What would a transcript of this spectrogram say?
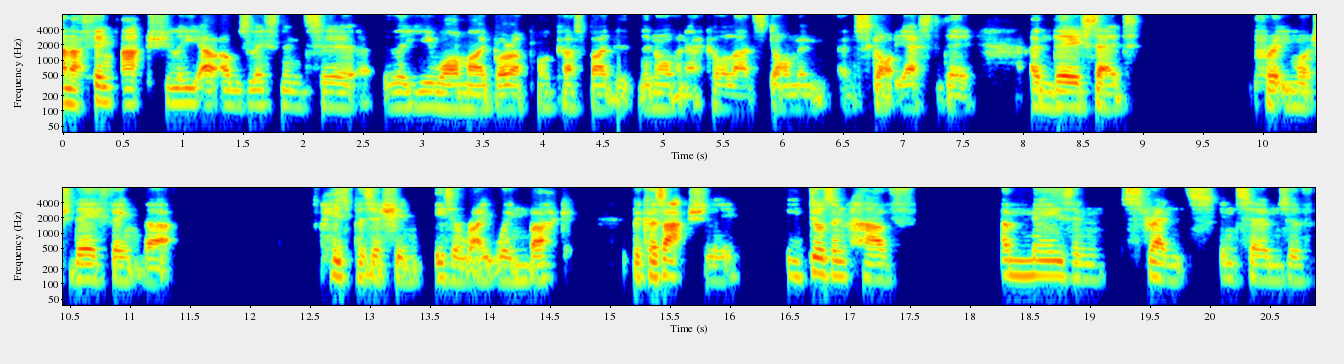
And I think actually, I, I was listening to the You Are My Boro podcast by the, the Northern Echo lads, Dom and, and Scott, yesterday. and they said pretty much they think that his position is a right wing back because actually he doesn't have amazing strengths in terms of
